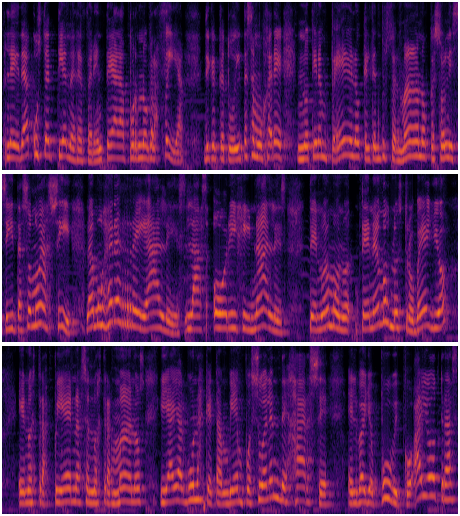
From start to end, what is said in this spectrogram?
la idea que usted tiene referente a la pornografía, de que, que dices esas mujeres no tienen pelo, que él tiene tus hermanos, que son lisitas, eso no es así. Las mujeres reales, las originales, tenemos, tenemos nuestro vello en nuestras piernas, en nuestras manos y hay algunas que también pues suelen dejarse el vello público. Hay otras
